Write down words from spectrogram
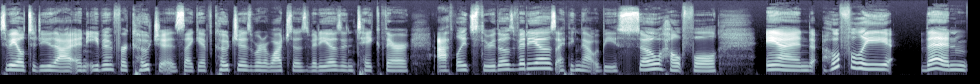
to be able to do that. And even for coaches, like if coaches were to watch those videos and take their athletes through those videos, I think that would so helpful. And hopefully, then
